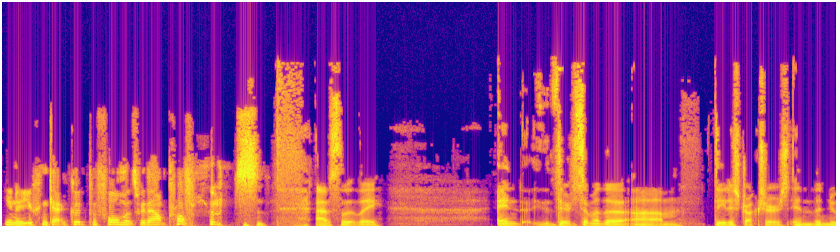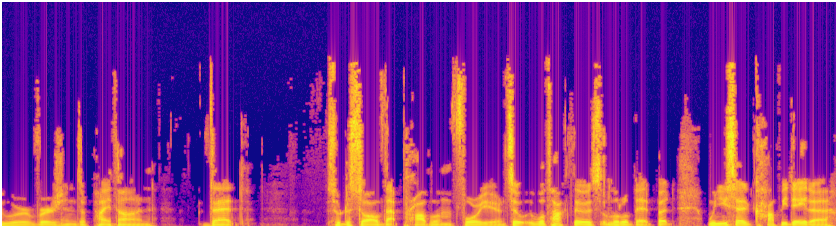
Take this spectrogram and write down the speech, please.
you know you can get good performance without problems. Absolutely. And there's some of the um, data structures in the newer versions of Python that sort of solve that problem for you. And so we'll talk those a little bit. But when you said copy data,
